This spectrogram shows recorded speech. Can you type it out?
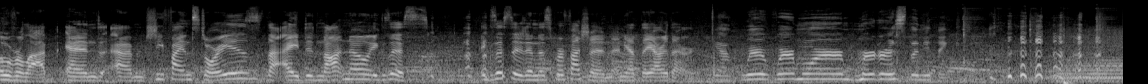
overlap, and um, she finds stories that I did not know exist existed in this profession, and yet they are there. Yeah, we're we're more murderous than you think.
